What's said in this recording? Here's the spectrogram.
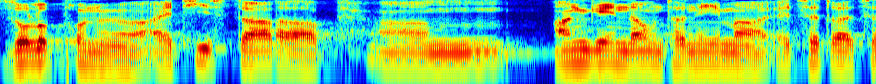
Solopreneur, IT-Startup, ähm, angehender Unternehmer etc. etc.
